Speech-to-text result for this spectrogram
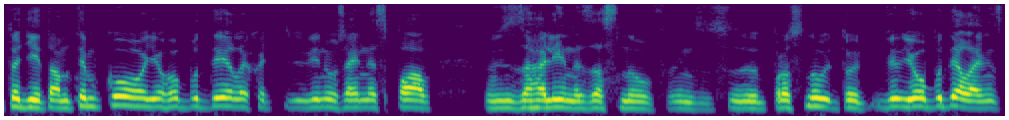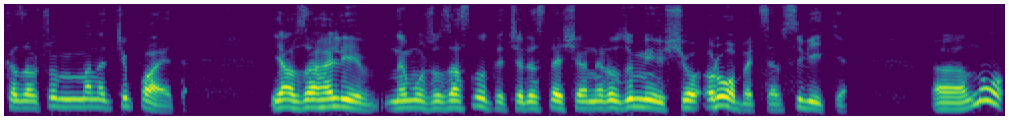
тоді там Тимко його будили, хоч він вже й не спав, він взагалі не заснув. Він проснув, то його будили, а він сказав, що ви мене чіпаєте. Я взагалі не можу заснути через те, що я не розумію, що робиться в світі. Е, ну,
